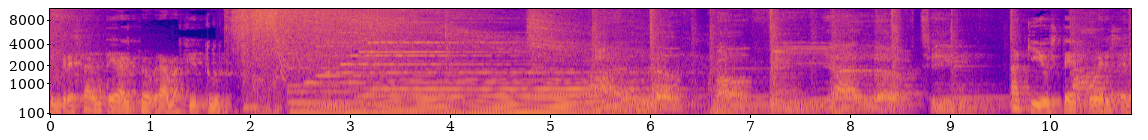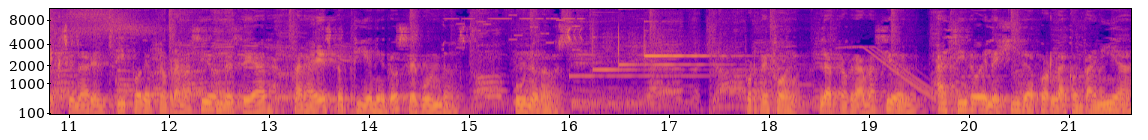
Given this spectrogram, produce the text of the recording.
ingresante al programa Future. Aquí usted puede seleccionar el tipo de programación deseada. Para esto tiene dos segundos. 1, 2. Por default, la programación ha sido elegida por la compañía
